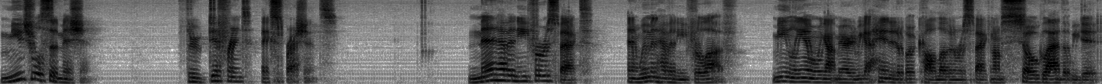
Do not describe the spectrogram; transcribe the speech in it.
Mutual submission through different expressions. Men have a need for respect, and women have a need for love. Me and Leanne, when we got married, we got handed a book called Love and Respect, and I'm so glad that we did.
